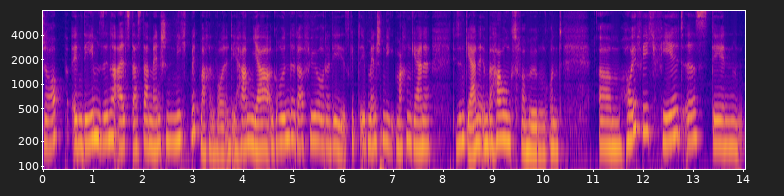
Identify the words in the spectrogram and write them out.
Job in dem Sinne, als dass da Menschen nicht mitmachen wollen. Die haben ja Gründe dafür oder die, es gibt eben Menschen, die machen gerne, die sind gerne im Beharrungsvermögen und ähm, häufig fehlt es den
